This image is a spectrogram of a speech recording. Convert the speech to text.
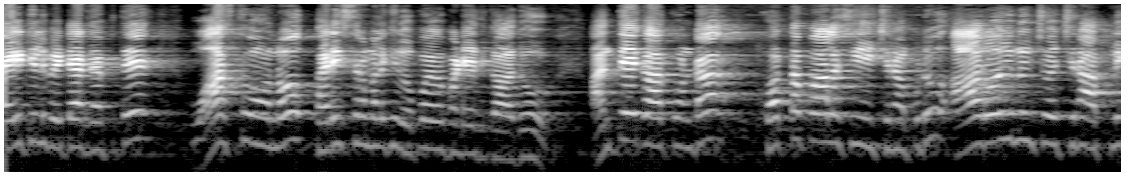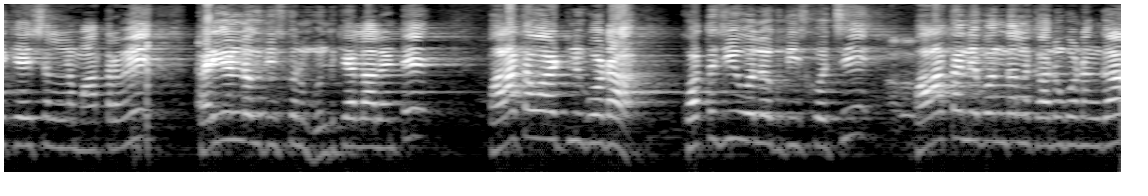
టైటిల్ పెట్టారు తప్పితే వాస్తవంలో పరిశ్రమలకి ఇది ఉపయోగపడేది కాదు. అంతేకాకుండా కొత్త పాలసీ ఇచ్చినప్పుడు ఆ రోజు నుంచి వచ్చిన అప్లికేషన్లను మాత్రమే పరిగణలోకి తీసుకొని ముందుకెళ్ళాలంటే పాత వాటిని కూడా కొత్త జీవోలోకి తీసుకొచ్చి పాత నిబంధనలకు అనుగుణంగా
